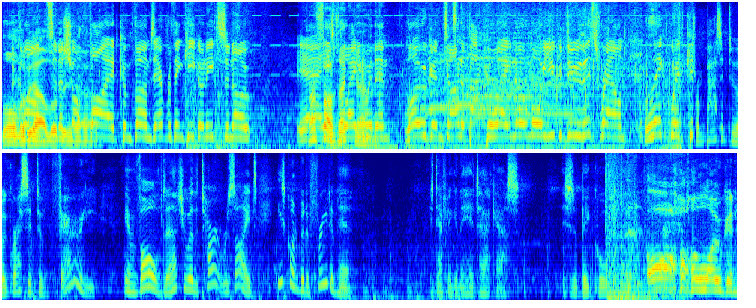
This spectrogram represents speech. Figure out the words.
Ne a olur ya glance and a Logan shot ya. fired confirms everything Kiko needs to know. Yeah, Nasıl he's alacak played ya? with him. Logan time to back away. No more you could do this round. Liquid from passive to aggressive to very involved, and actually where the turret resides, he's got a bit of freedom here. He's definitely going to hit Takass. This is a big call for him. Oh, Logan,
